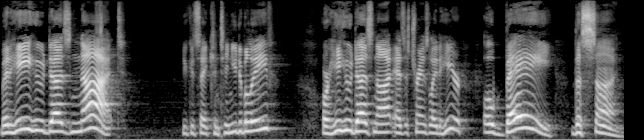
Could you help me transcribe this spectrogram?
But he who does not, you could say, continue to believe, or he who does not, as it's translated here, obey the Son,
